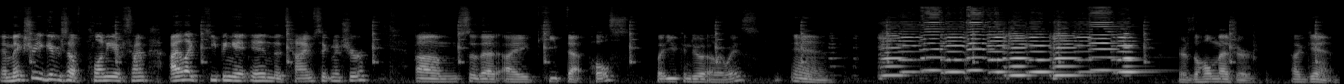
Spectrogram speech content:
And make sure you give yourself plenty of time. I like keeping it in the time signature um, so that I keep that pulse, but you can do it other ways. And there's the whole measure again.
